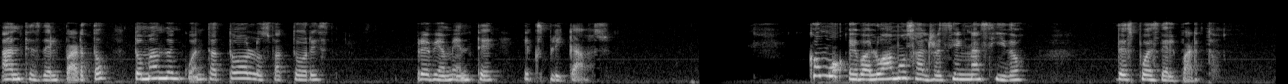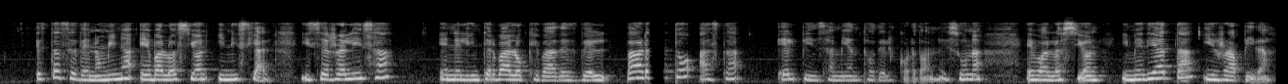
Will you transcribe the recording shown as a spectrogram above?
antes del parto, tomando en cuenta todos los factores previamente explicados. ¿Cómo evaluamos al recién nacido después del parto? Esta se denomina evaluación inicial y se realiza en el intervalo que va desde el parto hasta el pinzamiento del cordón. Es una evaluación inmediata y rápida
